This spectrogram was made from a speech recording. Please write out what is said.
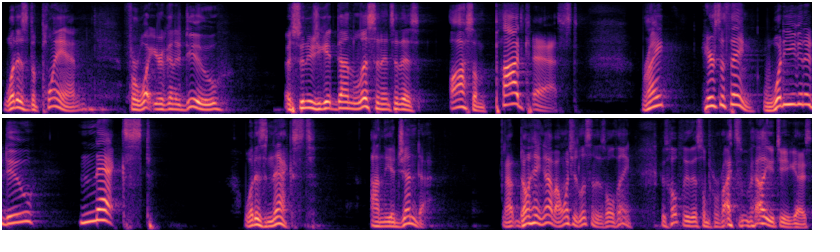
What is the plan for what you're going to do as soon as you get done listening to this awesome podcast? Right? Here's the thing what are you going to do next? What is next on the agenda? Now, don't hang up. I want you to listen to this whole thing because hopefully this will provide some value to you guys.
